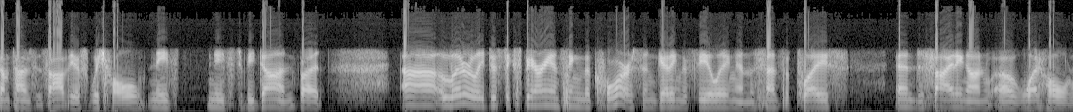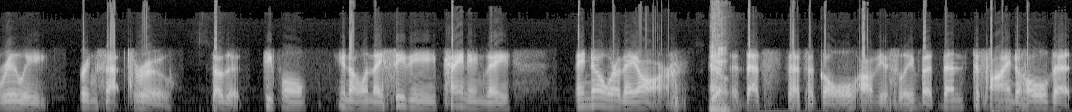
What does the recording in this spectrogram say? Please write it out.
sometimes it's obvious which hole needs needs to be done, but uh, literally just experiencing the course and getting the feeling and the sense of place, and deciding on uh, what hole really brings that through, so that people, you know, when they see the painting, they they know where they are. Yeah. And that's that's a goal, obviously. But then to find a hole that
